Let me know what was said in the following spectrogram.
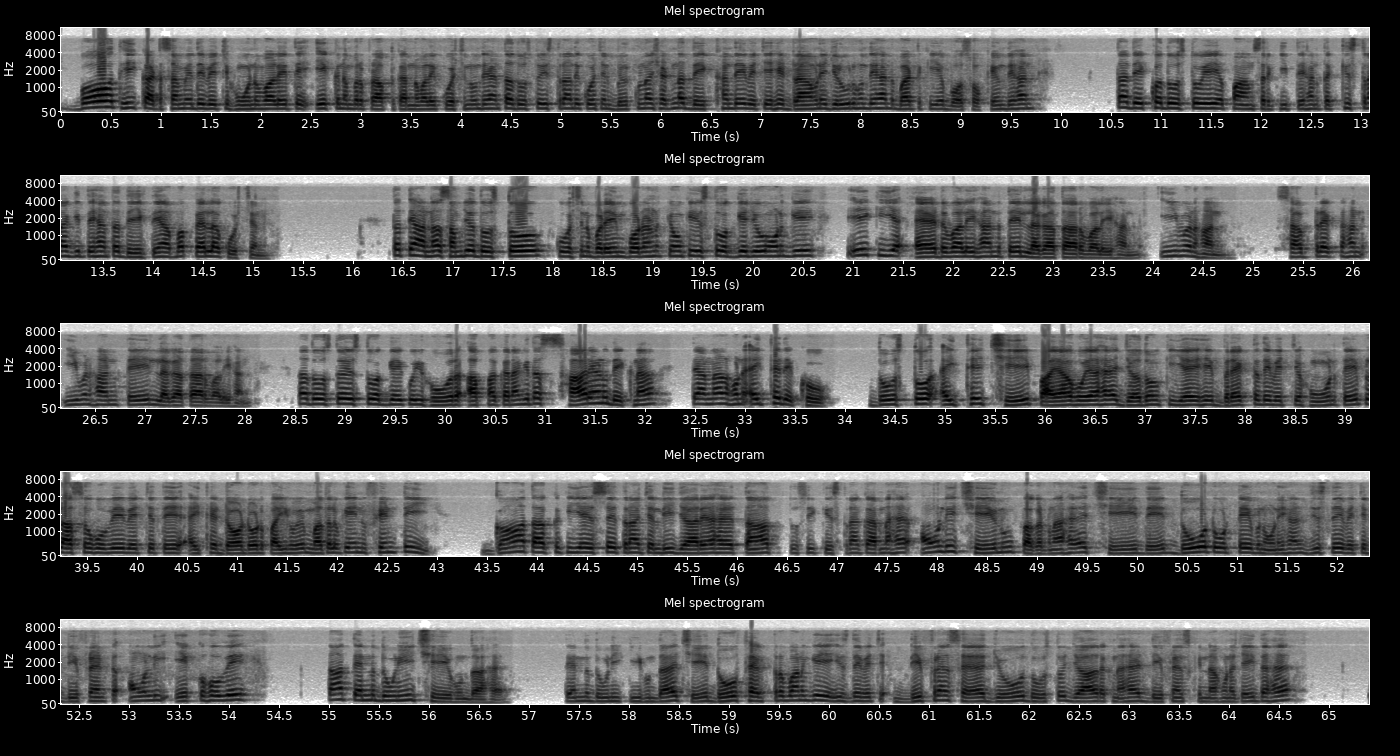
ਬਹੁਤ ਹੀ ਘੱਟ ਸਮੇਂ ਦੇ ਵਿੱਚ ਹੋਣ ਵਾਲੇ ਤੇ ਇੱਕ ਨੰਬਰ ਪ੍ਰਾਪਤ ਕਰਨ ਵਾਲੇ ਕੁਐਸਚਨ ਹੁੰਦੇ ਹਨ। ਤਾਂ ਦੋਸਤੋ, ਇਸ ਤਰ੍ਹਾਂ ਦੇ ਕੁਐਸਚਨ ਬਿਲਕੁਲ ਨਾ ਛੱਡਣਾ। ਦੇਖਣ ਦੇ ਵਿੱਚ ਇਹ ਡਰਾਵਣੇ ਜ਼ਰੂਰ ਹੁੰਦੇ ਹਨ ਬਟ ਕੀ ਹੈ ਬਹੁਤ ਸੌਖੇ ਹੁੰਦੇ ਹਨ? ਤਾਂ ਦੇਖੋ ਦੋਸਤੋ, ਇਹ ਆਪਾਂ ਆਨਸਰ ਕੀਤੇ ਹਨ। ਤਾਂ ਕਿਸ ਤਰ੍ਹਾਂ ਕੀਤੇ ਹਨ? ਤਾਂ ਦੇਖਦੇ ਹਾਂ ਆਪਾਂ ਪਹਿਲਾ ਕੁਐਸਚਨ ਤਾਂ ਧਿਆਨ ਨਾਲ ਸਮਝੋ ਦੋਸਤੋ ਕੁਐਸਚਨ ਬੜੇ ਇੰਪੋਰਟੈਂਟ ਹਨ, ਕਿਉਂਕਿ ਇਸ ਤੋਂ ਅੱਗੇ ਜੋ ਆਉਣਗੇ, ਇਹ ਕੀ ਹੈ? ਐਡ ਵਾਲੇ ਹਨ ਤੇ ਲਗਾਤਾਰ ਵਾਲੇ ਹਨ। ਈਵਨ ਹਨ। ਸਬਟ੍ਰੈਕਟ ਹਨ ਈਵਨ ਹਨ ਤੇ ਲਗਾਤਾਰ ਵਾਲੇ ਹਨ। ਤਾਂ ਦੋਸਤੋ, ਇਸ ਤੋਂ ਅੱਗੇ ਕੋਈ ਹੋਰ ਆਪਾਂ ਕਰਾਂਗੇ ਤਾਂ ਸਾਰਿਆਂ ਨੂੰ ਦੇਖਣਾ। ਧਿਆਨ ਨਾਲ ਹੁਣ ਇੱਥੇ ਦੇਖੋ। ਦੋਸਤੋ, ਇੱਥੇ 6 ਪਾਇਆ ਹੋਇਆ ਹੈ। ਜਦੋਂ ਕੀ ਹੈ, ਇਹ ਬ੍ਰੈਕਟ ਦੇ ਵਿੱਚ ਹੋਣ ਤੇ ਪਲੱਸ ਹੋਵੇ ਵਿੱਚ ਤੇ ਇੱਥੇ ਡਾਟ ਡਾਟ ਪਾਈ ਹੋਵੇ, ਮਤਲਬ ਕਿ ਇਨਫਿਨਿਟੀ ਗਾਂ ਤੱਕ ਕੀ ਹੈ, ਇਸੇ ਤਰ੍ਹਾਂ ਚੱਲੀ ਜਾ ਰਿਹਾ ਹੈ। ਤਾਂ ਤੁਸੀਂ ਕਿਸ ਤਰ੍ਹਾਂ ਕਰਨਾ ਹੈ? ਓਨਲੀ 6 ਨੂੰ ਪਕੜਨਾ ਹੈ। 6 ਦੇ ਦੋ ਟੋਟੇ ਬਣਾਉਣੇ ਹਨ, ਜਿਸ ਦੇ ਵਿੱਚ ਡਿਫਰੈਂਟ ਓਨਲੀ ਇੱਕ ਹੋਵੇ, ਤਾਂ 3 ਦੂਣੀ 6 ਹੁੰਦਾ ਹੈ। ਤਿੰਨ ਦੂਣੀ ਕੀ ਹੁੰਦਾ ਹੈ? 6 ਦੋ ਫੈਕਟਰ ਬਣ ਗਏ। ਇਸ ਦੇ ਵਿੱਚ ਡਿਫਰੈਂਸ ਹੈ ਜੋ ਦੋਸਤੋ ਯਾਦ ਰੱਖਣਾ ਹੈ। ਡਿਫਰੈਂਸ ਕਿੰਨਾ ਹੋਣਾ ਚਾਹੀਦਾ ਹੈ?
